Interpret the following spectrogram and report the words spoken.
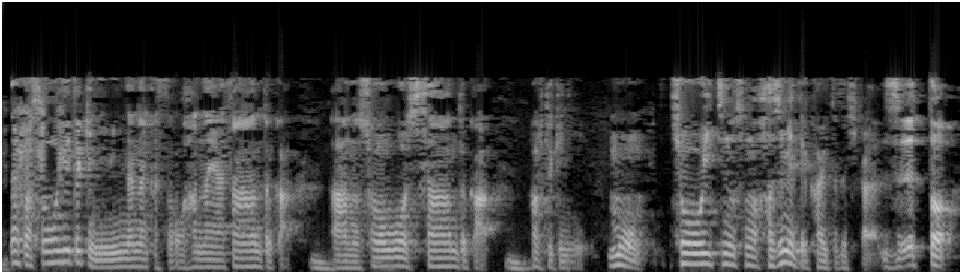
うんなんかそういう時にみんななんかそのお花屋さんとか、うん。あの、消防士さんとかうん。書く時に、もう、小一のその初めて書いた時からずっと、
